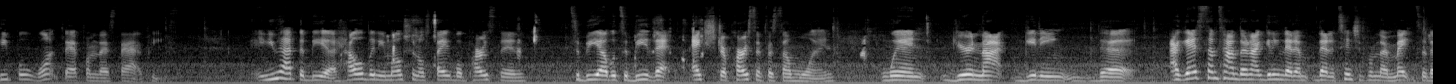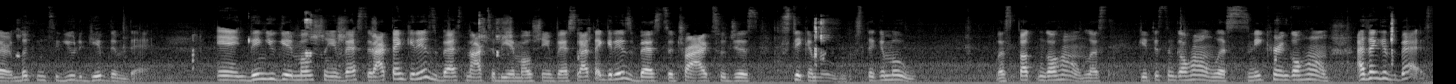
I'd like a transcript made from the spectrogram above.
people want that from that side piece. And you have to be a hell of an emotional stable person to be able to be that extra person for someone when you're not getting the I guess sometimes they're not getting that that attention from their mate, so they're looking to you to give them that. And then you get emotionally invested. I think it is best not to be emotionally invested. I think it is best to try to just stick and move, stick and move. Let's fucking go home. Let's get this and go home. Let's sneak her and go home. I think it's best.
